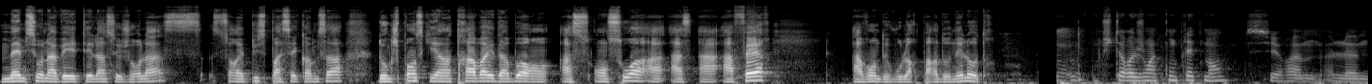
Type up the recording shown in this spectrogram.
Même si on avait été là ce jour-là, ça aurait pu se passer comme ça. Donc, je pense qu'il y a un travail d'abord en, soi à, faire avant de vouloir pardonner l'autre. Je te rejoins complètement sur euh,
